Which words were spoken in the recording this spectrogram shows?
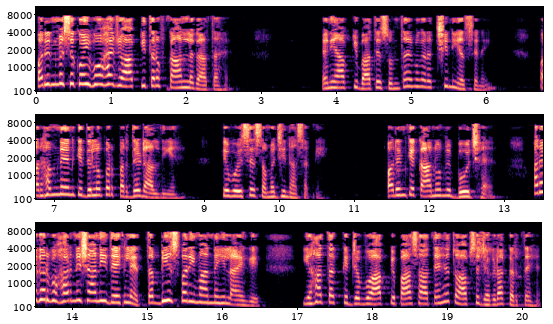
اور ان میں سے کوئی وہ ہے جو آپ کی طرف کان لگاتا ہے۔ یعنی آپ کی باتیں سنتا ہے مگر اچھی نیت سے نہیں۔ اور ہم نے ان کے دلوں پر پردے ڈال دیے ہیں کہ وہ اسے سمجھ ہی نہ سکیں۔ اور ان کے کانوں میں بوجھ ہے۔ اور اگر وہ ہر نشانی دیکھ لیں، تب بھی اس پر ایمان نہیں لائیں گے۔ یہاں تک کہ جب وہ آپ کے پاس آتے ہیں تو آپ سے جھگڑا کرتے ہیں۔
